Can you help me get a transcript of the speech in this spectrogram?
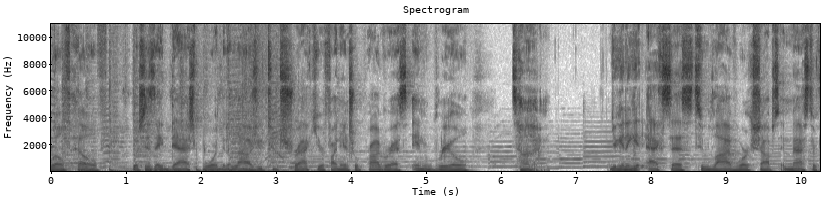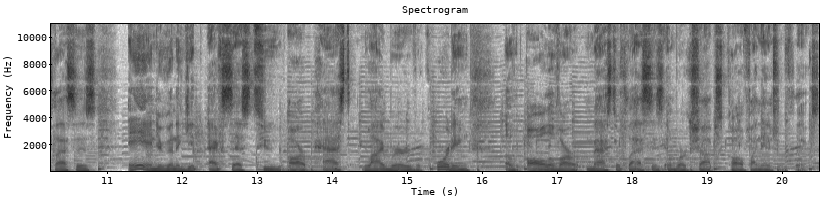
Wealth Health, which is a dashboard that allows you to track your financial progress in real time. You're going to get access to live workshops and masterclasses, and you're going to get access to our past library recording of all of our masterclasses and workshops called Financial Flix.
